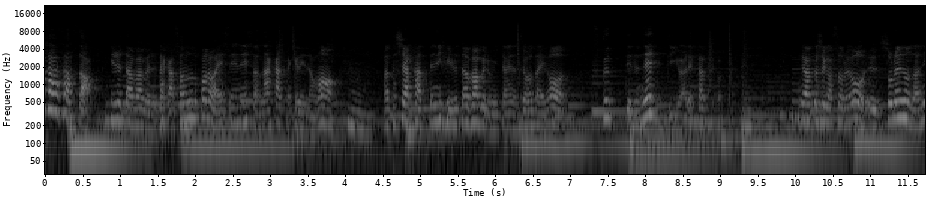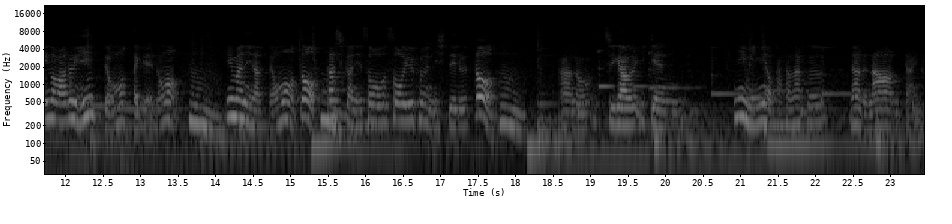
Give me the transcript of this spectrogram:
うそうそうそうそう。フィルターバブル。だからその頃は SNS はなかったけれどもうん。私は勝手にフィルターバブルみたいな状態を作ってるねって言われたってことで私がそれをえそれの何が悪いんって思ったけれどもうん。今になって思うとうん。確かにそうそういう風にしてるとうん。あの違う意見に耳を貸さなくなるなみたいな。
